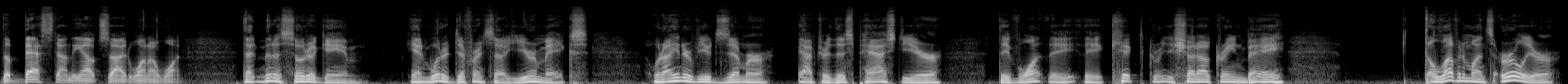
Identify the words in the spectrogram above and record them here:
the best on the outside one on one. that Minnesota game and what a difference a year makes. When I interviewed Zimmer after this past year, they've won. They they kicked Green, they shut out Green Bay. Eleven months earlier,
